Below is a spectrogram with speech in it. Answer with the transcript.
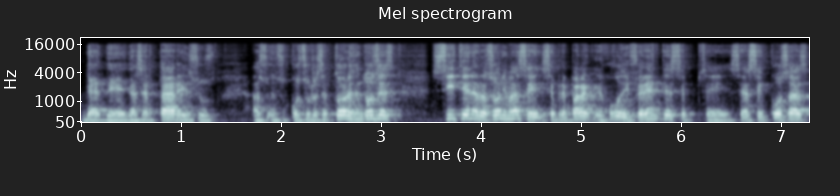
de, acertar en sus, con sus receptores. Entonces, sí tiene razón y más, se, prepara el juego diferente, se, se, hacen cosas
